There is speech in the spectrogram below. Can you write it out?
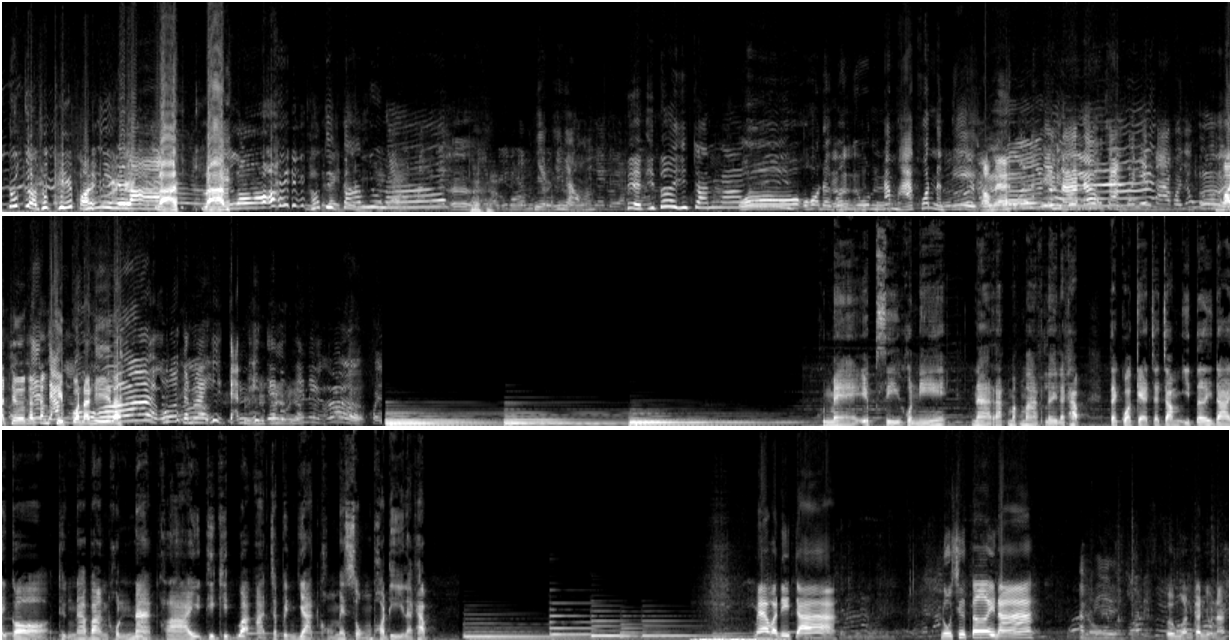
ดูเกือบทุกคลิปขอให้มีเวลาหลานหลานร้อยเขาติดตามอยู่นะเฮ็ดอีหยัง เพจอีเตอร์อีจันไง โอ้โอ้ได้เบิ่งอยู่น้ำหาคนนั่นติเอาแม่ตั้งนานแล้วสั่นมาเฮ็ดนาข่อยยังมาเจอกันตั้งสิบกว่านาทีแล้วโอ้ยกันว่าอีจันอีจันนี่นี่เออคุณแม่ FC คนนี้น่ารักมาก ๆ เลยแหละครับ แต่กว่าแกจะจำอีเต้ยได้ก็ถึงหน้าบ้านคนหน้าคล้ายที่คิดว่าอาจจะเป็นญาติของแม่สงพอดีแหละครับ แม่สวัสดีจ้า หนูชื่อเต้ยนะ เออเหมือนกันอยู่นะ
